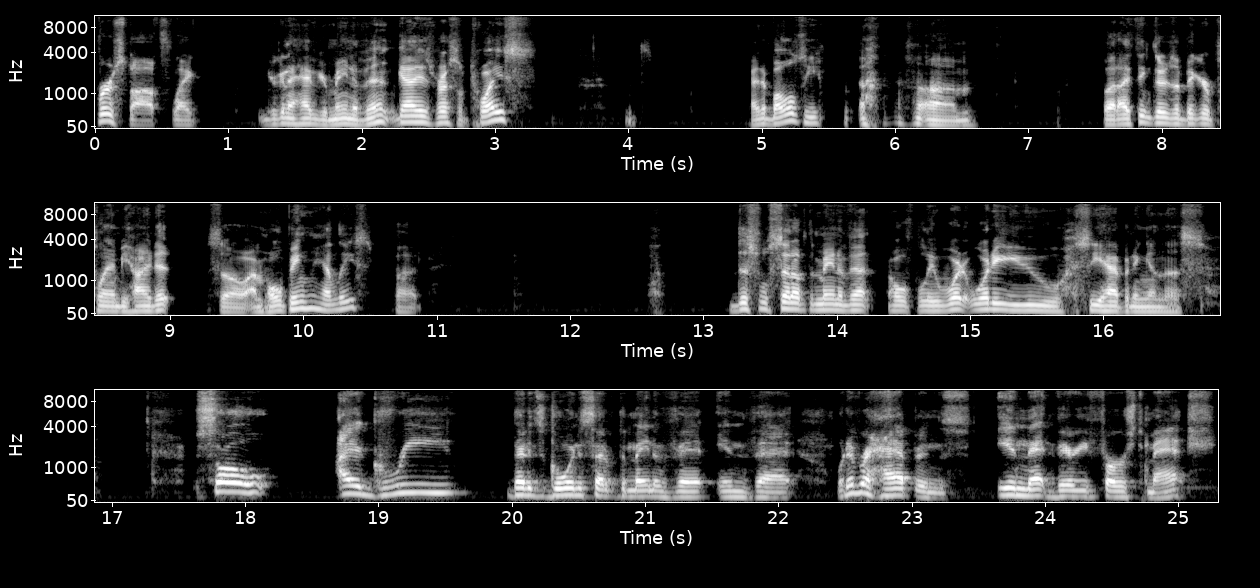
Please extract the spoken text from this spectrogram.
first off, like you're gonna have your main event guys wrestle twice. It's kind of ballsy. um, but I think there's a bigger plan behind it. So I'm hoping at least, but this will set up the main event. Hopefully, what what do you see happening in this? So I agree that it's going to set up the main event in that whatever happens in that very first match,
